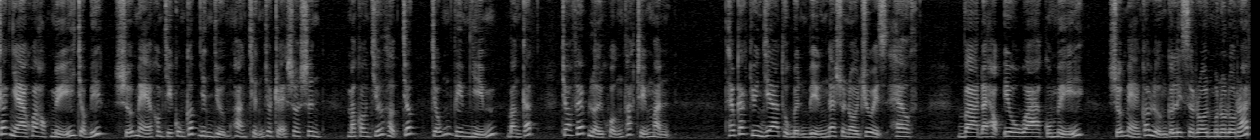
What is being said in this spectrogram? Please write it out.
Các nhà khoa học Mỹ cho biết sữa mẹ không chỉ cung cấp dinh dưỡng hoàn chỉnh cho trẻ sơ sinh, mà còn chứa hợp chất chống viêm nhiễm bằng cách cho phép lợi khuẩn phát triển mạnh. Theo các chuyên gia thuộc Bệnh viện National Jewish Health và Đại học Iowa của Mỹ, sữa mẹ có lượng glycerol monolaurat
